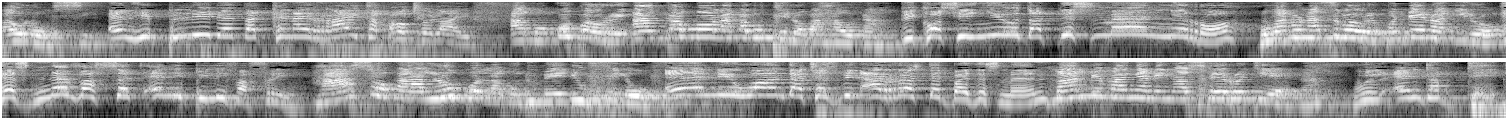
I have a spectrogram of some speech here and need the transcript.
o ile a batla paulosi and he pleaded that can i write about your life? A mo kopa gore a nka ngola ka bophelo ba gao na? Because he knew that this man nero gobane o na tseba gore monna enwa nero has never set any believer free. ga a soka a lokolola modumedi o fele o fe anyone that has been arrested by this man mang le manyaneng a tshwerwe ke ena will end up dead.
